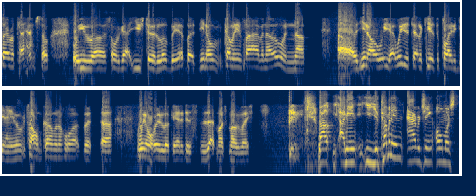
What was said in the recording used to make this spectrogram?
several times, so we've uh, sort of got used to it a little bit. But you know, coming in five and zero, and uh, uh, you know, we we just tell the kids to play the game, if it's homecoming or what. But uh, we don't really look at it as, that much motivation. Well, I mean, you're coming in averaging almost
